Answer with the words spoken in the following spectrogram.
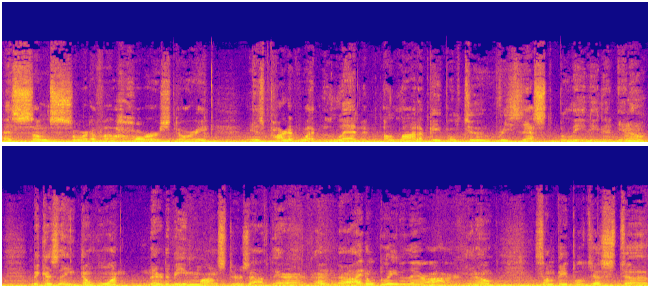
as some sort of a horror story is part of what led a lot of people to resist believing it, you know, because they don't want there to be monsters out there. And uh, I don't believe there are, you know. Some people just uh,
